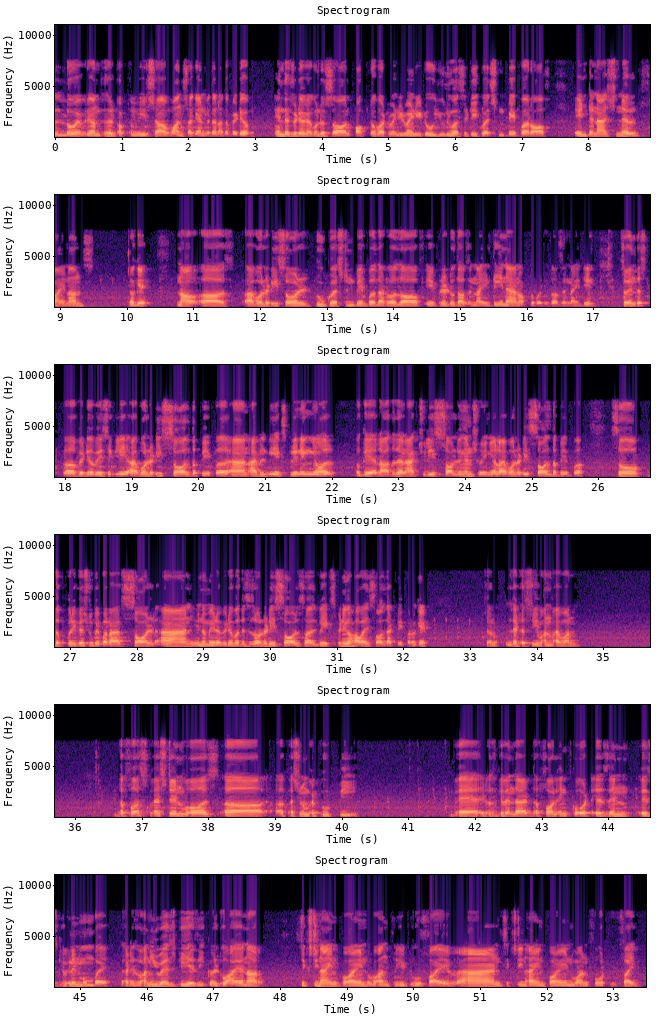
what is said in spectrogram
Hello everyone, this is Dr. Mihir Shah once again with another video. In this video, we are going to solve October 2022 University question paper of International Finance. Okay, now uh, I've already solved two question papers that was of April 2019 and October 2019. So in this uh, video, basically, I've already solved the paper and I will be explaining you all okay rather than actually solving and showing you all. I've already solved the paper so the previous two paper I have solved and you know made a video but this is already solved so I'll be explaining how I solved that paper okay? So let us see one by one. The first question was uh, question number 2p where it was given that the following quote is in is given in Mumbai. That is 1 USD is equal to INR 69.1325 and 69.1425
